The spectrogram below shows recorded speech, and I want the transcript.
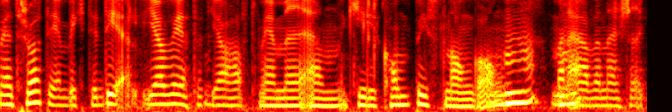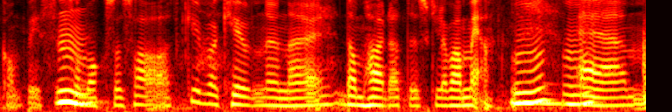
Men jag tror att det är en viktig del. Jag vet att jag har haft med mig en killkompis någon gång. Mm. Men mm. även en tjejkompis Mm. som också sa att gud vad kul nu när de hörde att du skulle vara med. Mm. Mm. Ehm,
